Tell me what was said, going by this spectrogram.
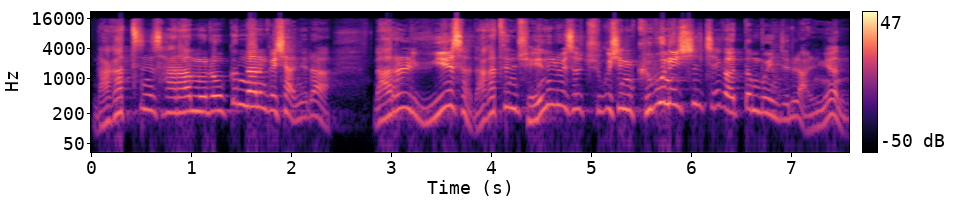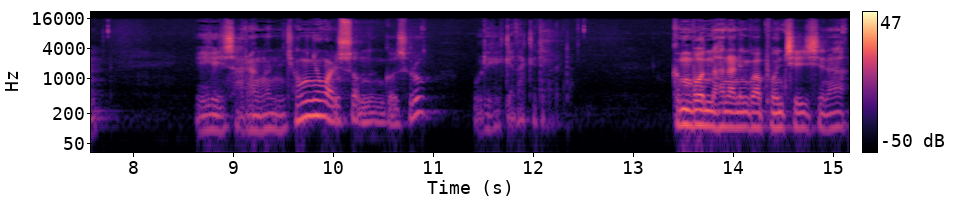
나 같은 사람으로 끝나는 것이 아니라 나를 위해서, 나 같은 죄인을 위해서 죽으신 그분의 실체가 어떤 분인지를 알면 이 사랑은 형용할 수 없는 것으로 우리에게 깨닫게 됩니다. 근본 하나님과 본체이시나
